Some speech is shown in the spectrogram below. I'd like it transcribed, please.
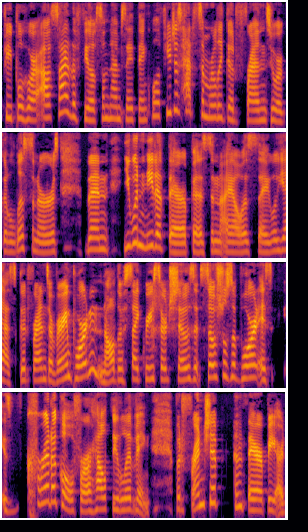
people who are outside the field, sometimes they think, well, if you just had some really good friends who are good listeners, then you wouldn't need a therapist. And I always say, well, yes, good friends are very important. And all the psych research shows that social support is, is critical for healthy living. But friendship and therapy are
